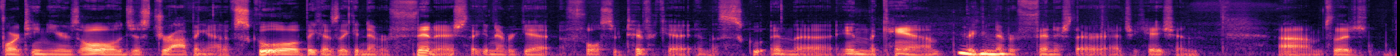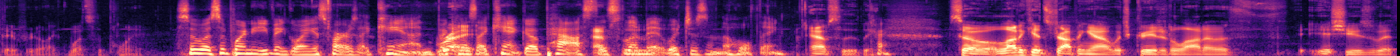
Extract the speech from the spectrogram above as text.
14 years old just dropping out of school because they could never finish. They could never get a full certificate in the school in the in the camp. They could never finish their education. Um, so they, just, they were like, "What's the point?" So what's the point of even going as far as I can because Right. I can't go past this Absolutely. limit, which isn't the whole thing. Absolutely. Okay. So a lot of kids dropping out, which created a lot of issues with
